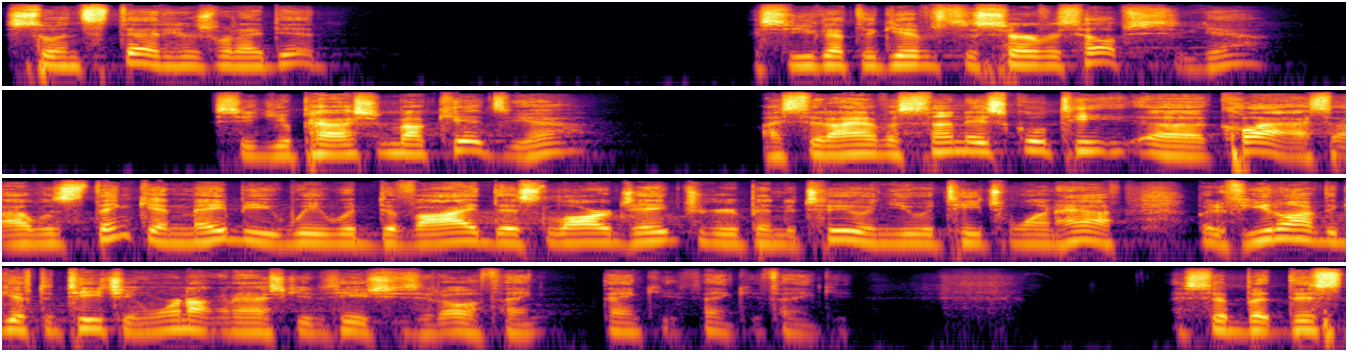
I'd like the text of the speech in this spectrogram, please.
So instead, here's what I did. I said, You got the gifts to service help? She said, Yeah. I said, You're passionate about kids? Yeah. I said, I have a Sunday school te- uh, class. I was thinking maybe we would divide this large age group into two and you would teach one half. But if you don't have the gift of teaching, we're not going to ask you to teach. She said, Oh, thank, thank you, thank you, thank you. I said, But this,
